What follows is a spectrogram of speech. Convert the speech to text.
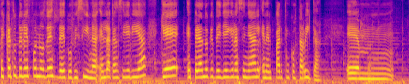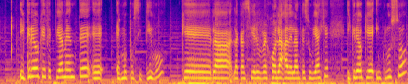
pescar tu teléfono desde tu oficina en la Cancillería que esperando que te llegue la señal en el parque en Costa Rica. Em, y creo que efectivamente eh, es muy positivo que la, la canciller Urrejola adelante su viaje y creo que incluso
